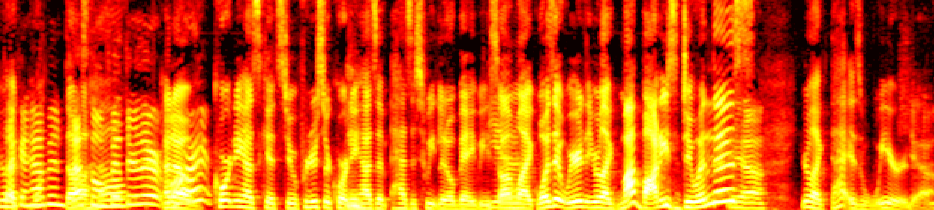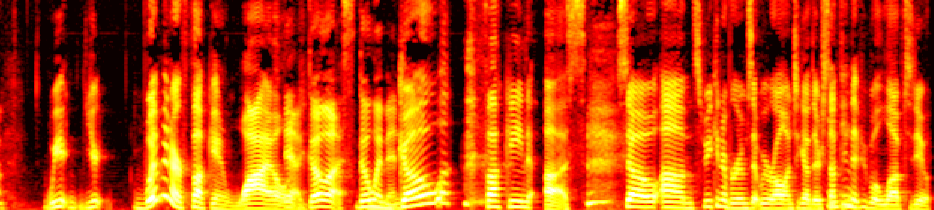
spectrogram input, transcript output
You're that like, can happen. That's gonna fit through there. I know. Right. Courtney has kids too. Producer Courtney has a has a sweet little baby. So I'm like, was it weird that you're like, my body's doing this? Yeah. You're like, that is weird. Yeah. We you're women are fucking wild. Yeah. Go us. Go women. Go fucking us. So, um, speaking of rooms that we were all in together, something that people love to do.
